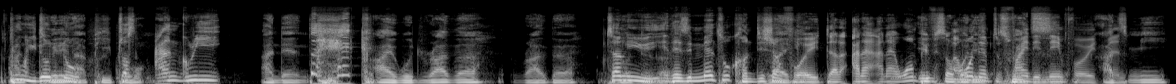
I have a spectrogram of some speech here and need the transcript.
people And you don't know people. just angry And then the heck I would rather rather I'm telling you there's a mental condition Like, for it that and I, and I want if people I want them to find a name for it man. at me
